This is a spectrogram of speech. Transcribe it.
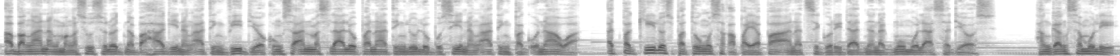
Abangan ang mga susunod na bahagi ng ating video kung saan mas lalo pa nating lulubusin ang ating pag-unawa at pagkilos patungo sa kapayapaan at seguridad na nagmumula sa Diyos. Hanggang sa muli,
